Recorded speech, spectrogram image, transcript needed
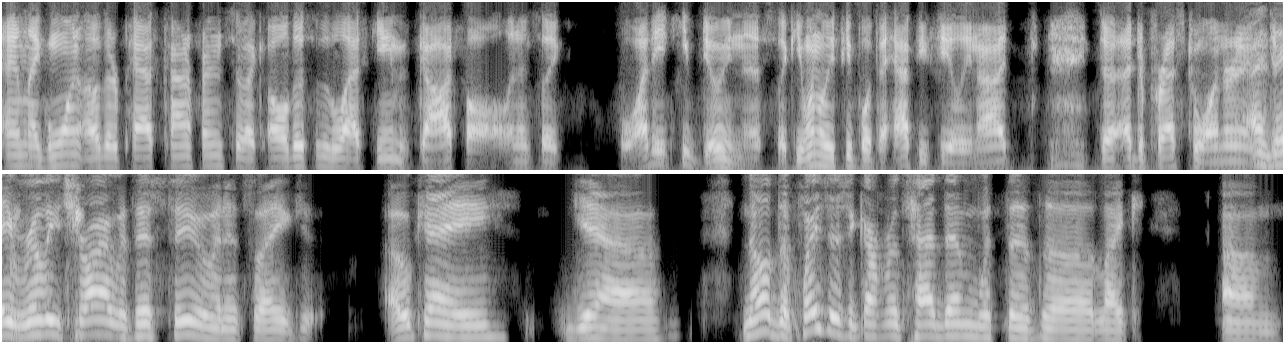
and like one other past conference. They're like, "Oh, this is the last game is Godfall," and it's like, why do you keep doing this? Like, you want to leave people with a happy feeling, not a depressed one or they really try with this too, and it's like, okay, yeah. No, the PlayStation conference had them with the, the, like, um,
